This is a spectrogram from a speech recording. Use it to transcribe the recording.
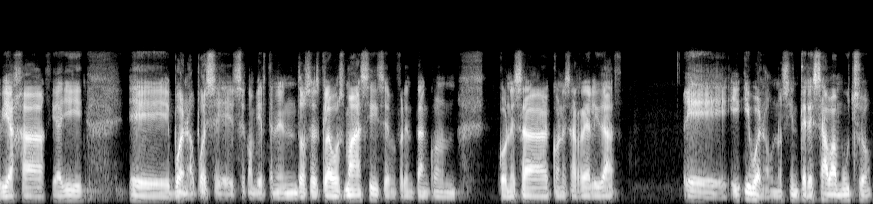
viaja hacia allí, eh, bueno, pues eh, se convierten en dos esclavos más y se enfrentan con, con, esa, con esa realidad. Eh, y, y bueno, nos interesaba mucho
